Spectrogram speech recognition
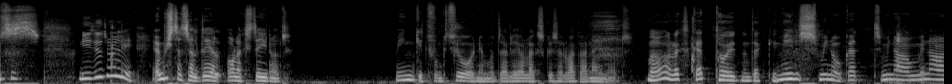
siis nii ta tuli ja mis ta seal teel oleks teinud mingit funktsiooni ma tal ei oleks ka seal väga näinud. no oleks kätt hoidnud äkki. mis minu kätt, mina, mina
